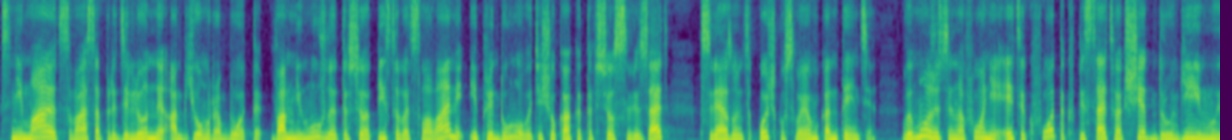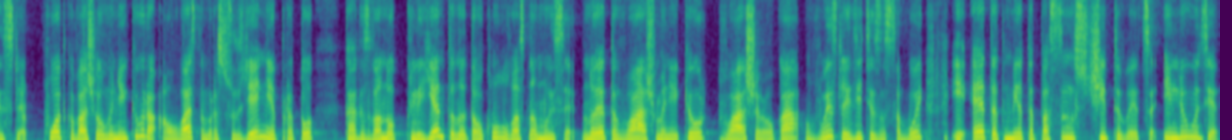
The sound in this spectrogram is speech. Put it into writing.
снимают с вас определенный объем работы. Вам не нужно это все описывать словами и придумывать еще, как это все связать в связанную цепочку в своем контенте. Вы можете на фоне этих фоток писать вообще другие мысли. Фотка вашего маникюра, а у вас там рассуждение про то, как звонок клиента натолкнул вас на мысль. Но это ваш маникюр, ваша рука, вы следите за собой, и этот метапосыл считывается. И люди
